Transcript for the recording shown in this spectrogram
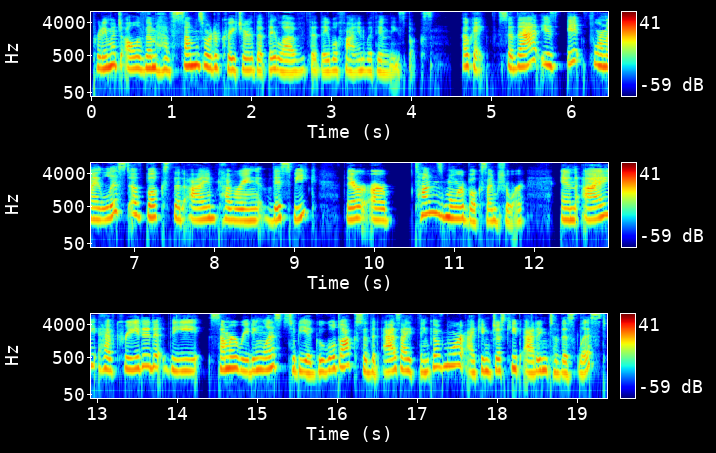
Pretty much all of them have some sort of creature that they love that they will find within these books. Okay, so that is it for my list of books that I am covering this week. There are tons more books, I'm sure. And I have created the summer reading list to be a Google Doc so that as I think of more, I can just keep adding to this list.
